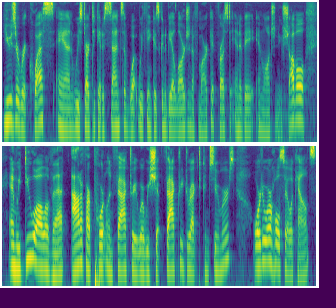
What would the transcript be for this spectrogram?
user requests, and we start to get a sense of what we think is going to be a large enough market for us to innovate and launch a new shovel. And we do all of that out of our Portland factory, where we ship factory direct to consumers or to our wholesale accounts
